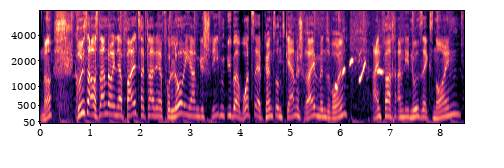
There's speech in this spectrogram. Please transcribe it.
Ne? Grüße aus Landau in der Pfalz, hat klar der Florian geschrieben über WhatsApp. Könnt ihr uns gerne schreiben, wenn Sie wollen. Einfach an die 069,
